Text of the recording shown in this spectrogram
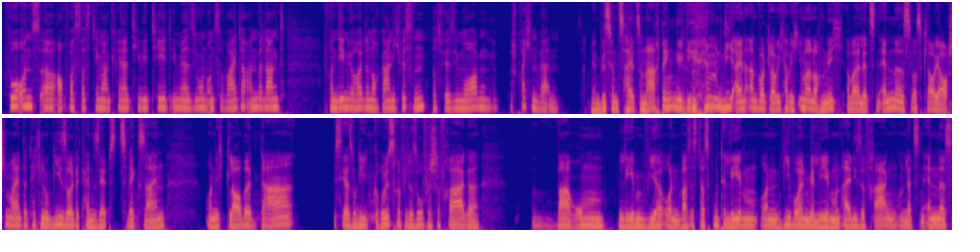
vor uns, äh, auch was das Thema Kreativität, Immersion und so weiter anbelangt, von denen wir heute noch gar nicht wissen, dass wir sie morgen besprechen werden. Es hat mir ein bisschen Zeit zum Nachdenken gegeben. Die eine Antwort, glaube ich, habe ich immer noch nicht. Aber letzten Endes, was Claudia auch schon meinte, Technologie sollte kein Selbstzweck sein. Und ich glaube, da ist ja so die größere philosophische Frage, warum leben wir und was ist das gute Leben und wie wollen wir leben und all diese Fragen. Und letzten Endes,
